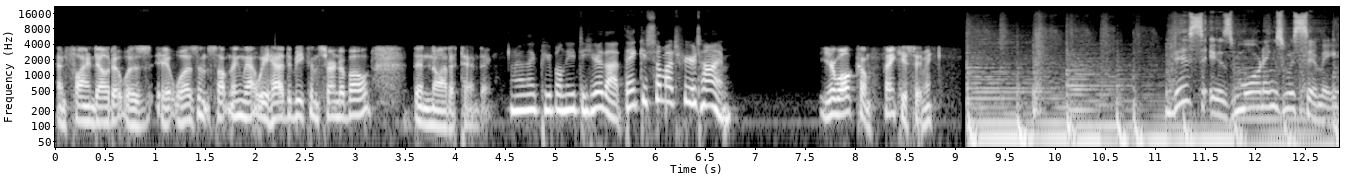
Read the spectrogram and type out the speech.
and find out it was it wasn't something that we had to be concerned about than not attending. I think people need to hear that. Thank you so much for your time. You're welcome. Thank you, Simi. This is Mornings with Simi.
